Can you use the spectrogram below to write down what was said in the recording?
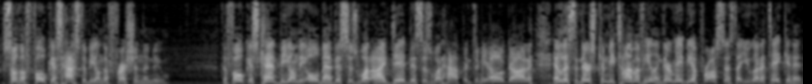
So the focus has to be on the fresh and the new. The focus can't be on the old man. This is what I did. This is what happened to me. Oh, God. And listen, there can be time of healing. There may be a process that you got to take in it.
